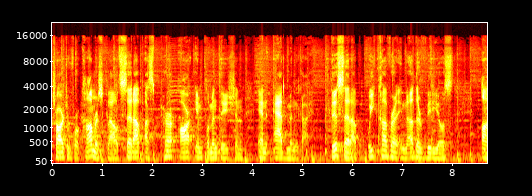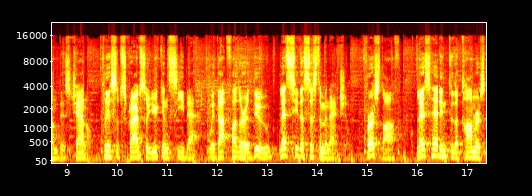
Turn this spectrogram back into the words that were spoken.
Chargent for Commerce Cloud set up as per our implementation and admin guide. This setup we cover in other videos on this channel. Please subscribe so you can see that. Without further ado, let's see the system in action. First off, Let's head into the Commerce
